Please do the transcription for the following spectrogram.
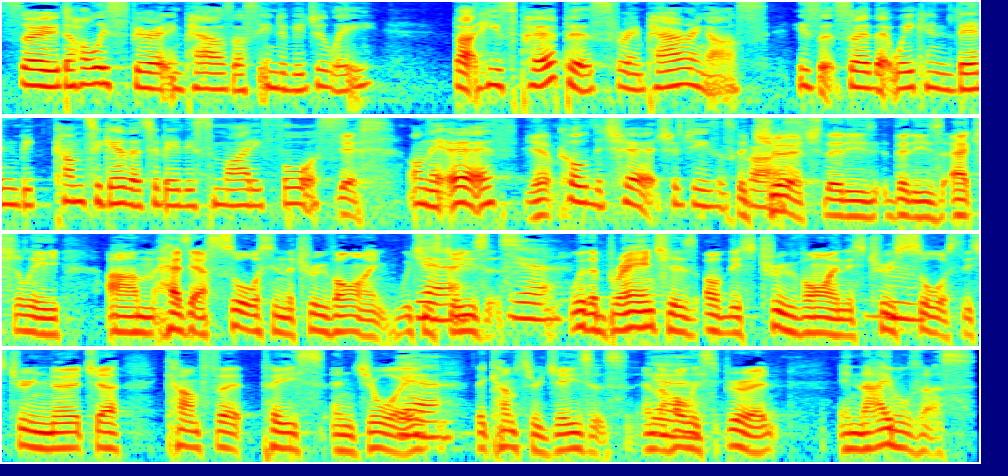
So the Holy Spirit empowers us individually, but his purpose for empowering us is it so that we can then be, come together to be this mighty force Yes. on the earth Yep. called the church of Jesus The Christ. The church that is, that is actually um, has our source in the true vine, which Yeah, is Jesus. yeah. Mm. We're the branches of this true vine, this true source, this true nurture, comfort, peace, and joy Yeah. that comes through Jesus. And the Holy Spirit enables us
